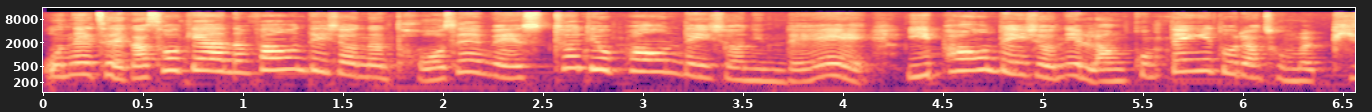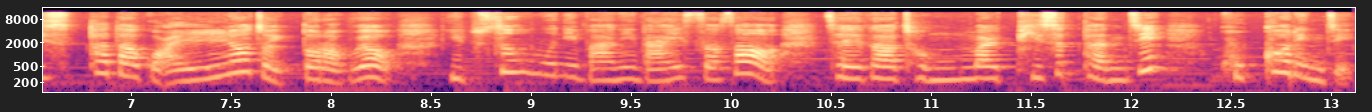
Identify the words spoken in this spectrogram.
오늘 제가 소개하는 파운데이션은 더샘의 스튜디오 파운데이션인데 이 파운데이션이 랑콤 땡이돌이랑 정말 비슷하다고 알려져 있더라고요. 입소문이 많이 나 있어서 제가 정말 비슷한지 고퀄인지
